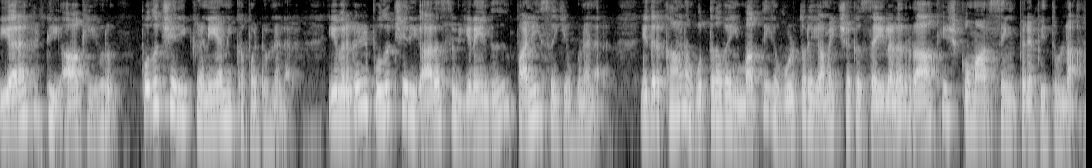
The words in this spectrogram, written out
யரகட்டி ஆகியோரும் புதுச்சேரிக்கு நியமிக்கப்பட்டுள்ளனர். இவர்கள் புதுச்சேரி அரசில் இணைந்து பணி செய்ய உள்ளனர். இதற்கான உத்தரவை மத்திய உள்துறை அமைச்சக செயலாளர் ராகேஷ் குமார் சிங் பிறப்பித்துள்ளார்.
